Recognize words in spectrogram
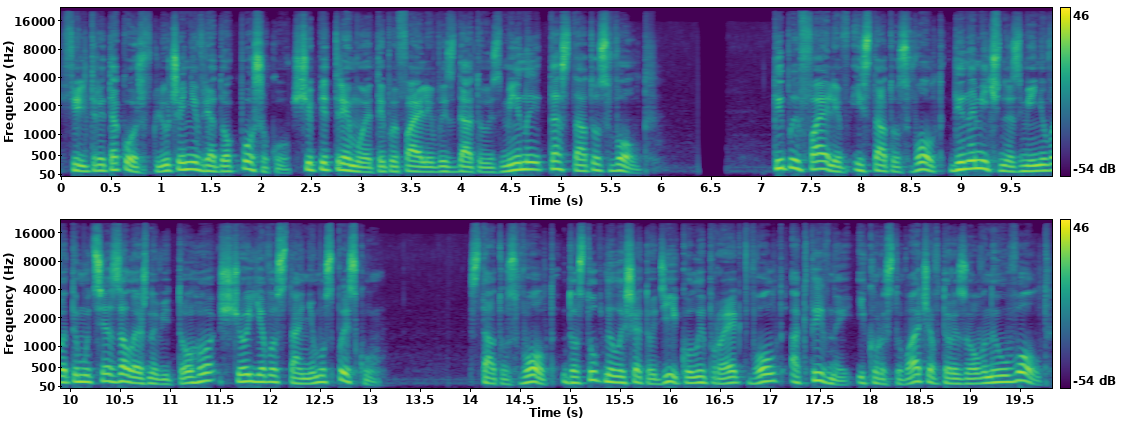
Фільтри також включені в рядок пошуку, що підтримує типи файлів із датою зміни та статус Vault. Типи файлів і статус Vault динамічно змінюватимуться залежно від того, що є в останньому списку. Статус Vault доступний лише тоді, коли проект Vault активний і користувач авторизований у Vault.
